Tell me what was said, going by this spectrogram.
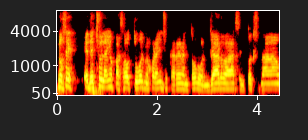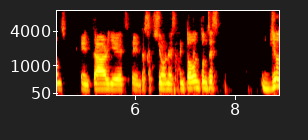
no sé, eh, de hecho el año pasado tuvo el mejor año en su carrera en todo, en yardas, en touchdowns, en targets, en recepciones, en todo. Entonces, yo,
